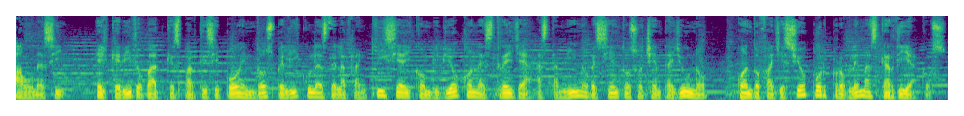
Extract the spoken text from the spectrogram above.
Aún así, el querido Vázquez participó en dos películas de la franquicia y convivió con la estrella hasta 1981, cuando falleció por problemas cardíacos.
